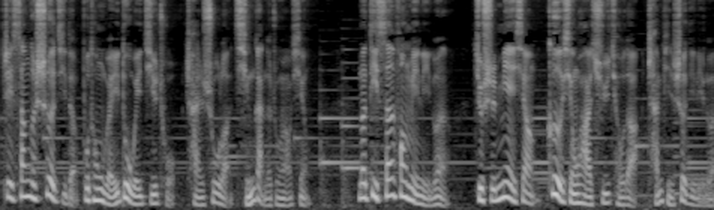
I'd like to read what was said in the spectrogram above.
这三个设计的不同维度为基础，阐述了情感的重要性。那第三方面理论。就是面向个性化需求的产品设计理论。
